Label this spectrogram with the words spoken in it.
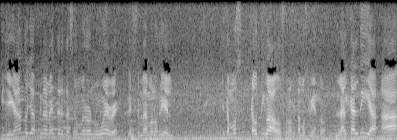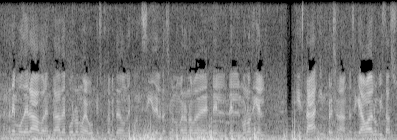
Y llegando ya finalmente a la estación número 9 del sistema de monorriel, estamos cautivados con lo que estamos viendo. La alcaldía ha remodelado la entrada de Pueblo Nuevo, que es justamente donde coincide la estación número 9 de- del, del monorriel, y está impresionante. Así que vamos a darle un vistazo.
